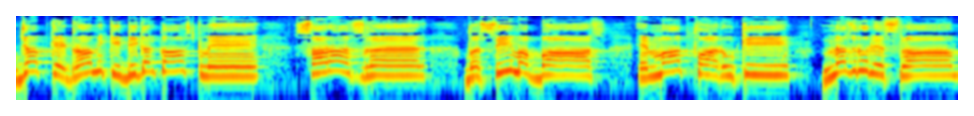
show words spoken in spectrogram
जबकि ड्रामे की दीगर कास्ट में सारा असगर, वसीम अब्बास, इमाद फारूकी नजरुल इस्लाम,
